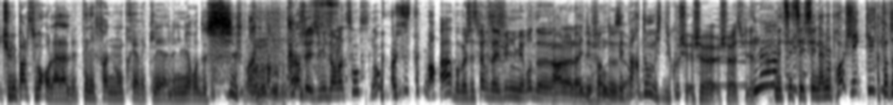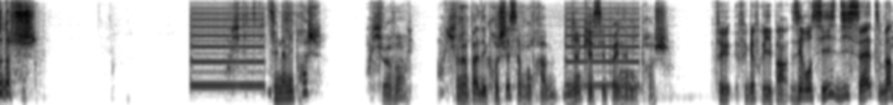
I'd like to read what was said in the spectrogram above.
tu lui parles souvent. Oh là là, le téléphone montré avec les- le numéro dessus. Vraiment. Non, j'ai mis dans l'autre sens, non Justement. Ah bon, bah j'espère que vous avez vu le numéro de. Oh là là, il est 22h. Mais pardon, mais du coup, je, je, je suis désolé. Non, Mais c'est- une amie proche Mais quel- Attends, attends, attends. C'est une amie proche Tu vas voir. Elle va pas décrocher, ça montrera bien qu'elle c'est pas une amie proche. Fais, fais gaffe qu'il n'y ait pas un 06 17 20.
